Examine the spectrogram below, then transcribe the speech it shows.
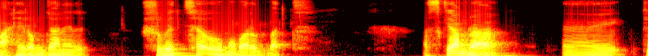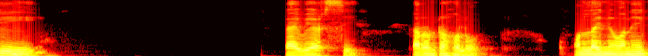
মাহে রমজানের শুভেচ্ছা ও মোবারকবাদ। আজকে আমরা একটি লাইভে আসছি। কারণটা হলো অনলাইনে অনেক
